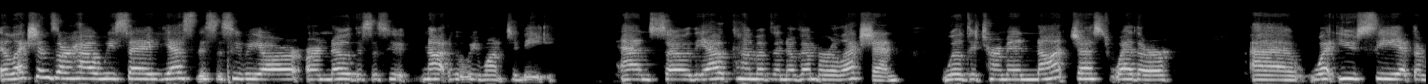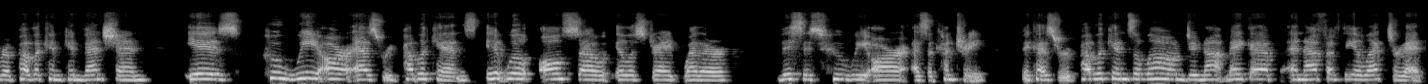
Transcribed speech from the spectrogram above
elections are how we say, yes, this is who we are, or no, this is who, not who we want to be. And so the outcome of the November election will determine not just whether uh, what you see at the Republican convention is who we are as Republicans, it will also illustrate whether this is who we are as a country because Republicans alone do not make up enough of the electorate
